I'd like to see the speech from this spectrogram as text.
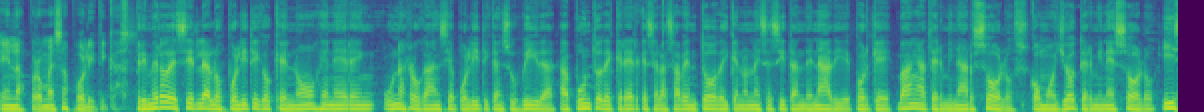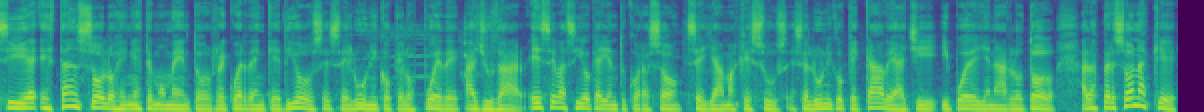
en las promesas políticas. Primero decirle a los políticos que no generen una arrogancia política en sus vidas a punto de creer que se la saben toda y que no necesitan de nadie porque van a terminar solos, como yo terminé solo. Y si están solos en este momento, recuerden que Dios es el único que los puede ayudar. Ese vacío que hay en tu corazón se llama Jesús, es el único que cabe allí y puede llenarlo todo. A las personas que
